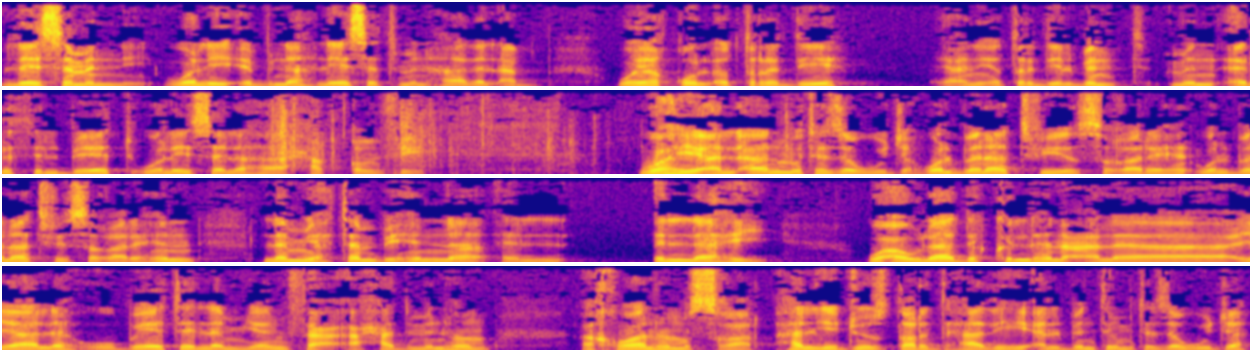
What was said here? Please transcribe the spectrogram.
ليس مني. ولي ابنه ليست من هذا الأب. ويقول اطرديه يعني اطردي البنت من إرث البيت وليس لها حق فيه. وهي الآن متزوجة والبنات في صغارهن والبنات في صغارهن لم يهتم بهن إلا هي وأولاده كلهن على عياله وبيته لم ينفع أحد منهم أخوانهم الصغار. هل يجوز طرد هذه البنت المتزوجة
